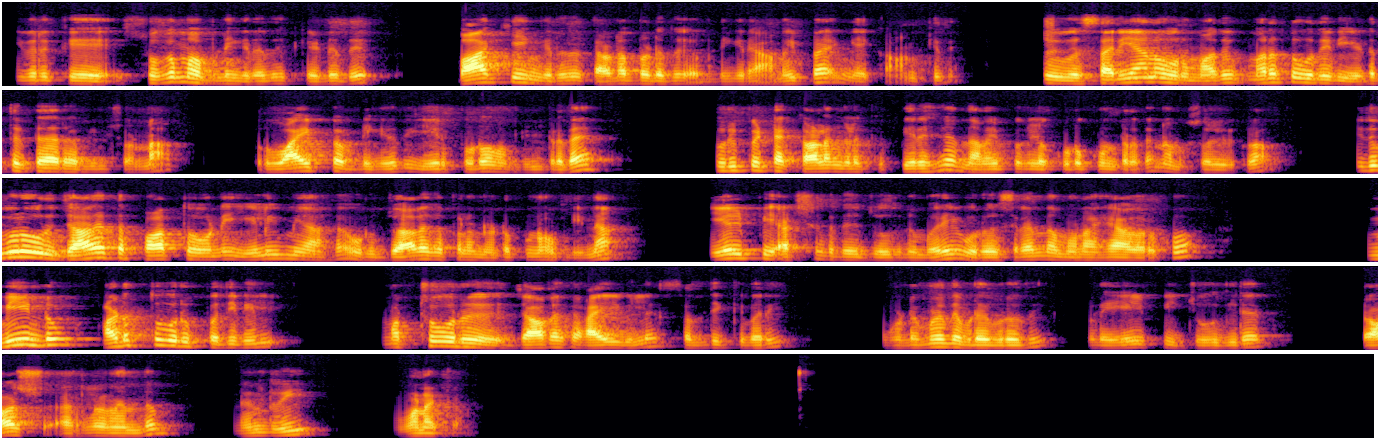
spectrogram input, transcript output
இவருக்கு சுகம் அப்படிங்கிறது கெடுது பாக்கியங்கிறது தடப்படுது அப்படிங்கிற அமைப்பை இங்கே காமிக்குது. ஸோ இவர் சரியான ஒரு மது மருத்துவ உதவி எடுத்துக்கிட்டார் அப்படின்னு சொன்னால் ஒரு வாய்ப்பு அப்படிங்கிறது ஏற்படும் அப்படின்றத குறிப்பிட்ட காலங்களுக்கு பிறகு அந்த அமைப்புகளை கொடுக்குன்றதை நம்ம சொல்லியிருக்கிறோம். இதுபோல் ஒரு ஜாதகத்தை பார்த்த உடனே எளிமையாக ஒரு ஜாதக பலன் நடக்கணும் அப்படின்னா ஏல்பி அக்ஷரத்தை ஜோதிட முறை ஒரு சிறந்த முறையாக இருக்கும். மீண்டும் அடுத்த ஒரு பதிவில் மற்றொரு ஜாதக ஆய்வில் சந்திக்கு வரை உங்களிடமிருந்து விடைபெறுவது என்னுடைய ஏல்பி ஜோதிடர் ராஜ் அருளானந்தம். நன்றி வணக்கம்.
